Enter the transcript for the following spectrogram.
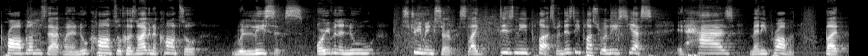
problems that when a new console, because not even a console, releases, or even a new streaming service like Disney Plus. When Disney Plus released, yes, it has many problems, but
